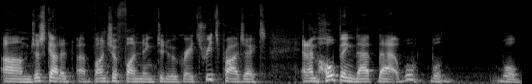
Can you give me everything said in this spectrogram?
um, just got a, a, bunch of funding to do a great streets project, and I'm hoping that that will will will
